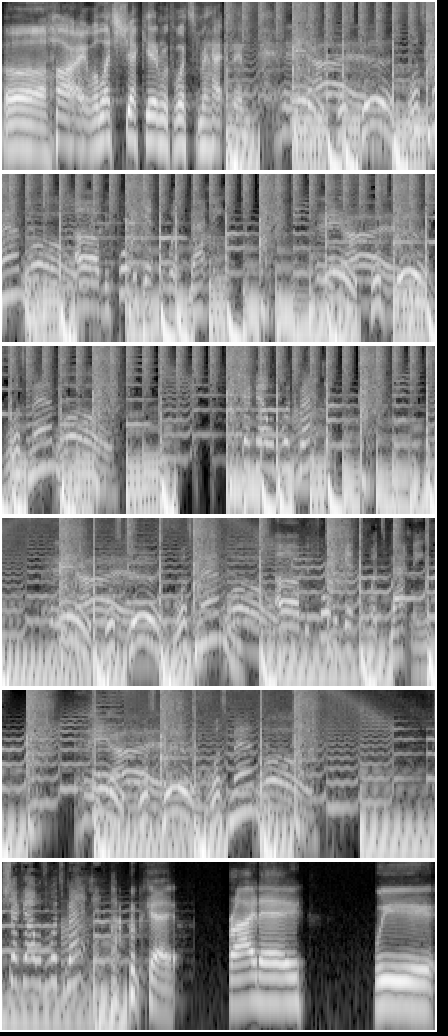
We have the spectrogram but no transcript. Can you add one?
Oh, all right. Well, let's check in with what's happening. Hey, what's good? What's happening? Before we get to what's happening. Hey, guys. what's good? What's happening? Whoa. Check out what's happening. Hey, guys. what's good? What's happening? Uh, before we get to what's happening. Hey, guys. what's good? What's happening? Check out what's happening. Okay, Friday we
